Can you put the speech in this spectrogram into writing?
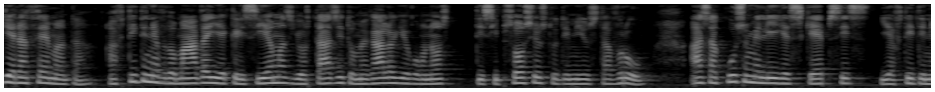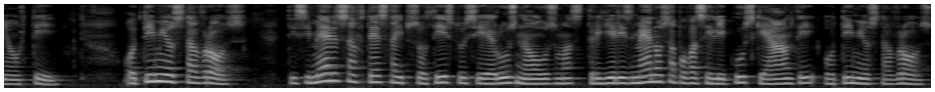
Επίκαιρα θέματα. Αυτή την εβδομάδα η Εκκλησία μας γιορτάζει το μεγάλο γεγονός της υψώσεως του Τιμίου Σταυρού. Ας ακούσουμε λίγες σκέψεις για αυτή την εορτή. Ο Τίμιος Σταυρός. Τις ημέρες αυτές θα υψωθεί στους ιερούς ναούς μας, τριγυρισμένος από βασιλικούς και άνθη, ο Τίμιος Σταυρός.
